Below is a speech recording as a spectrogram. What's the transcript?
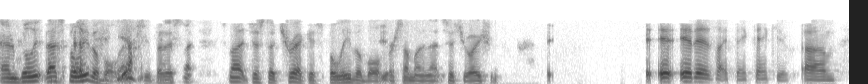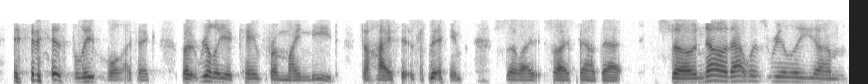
and belie- that's believable yeah. actually. But it's not it's not just a trick; it's believable for someone in that situation. It, it is, I think. Thank you. Um, it is believable, I think, but really it came from my need to hide his name. So I so I found that. So no, that was really um,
